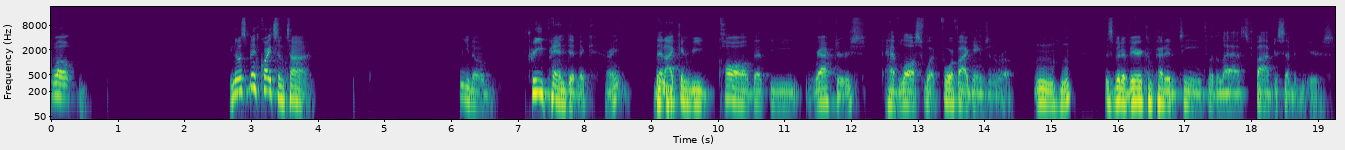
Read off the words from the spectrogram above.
well, you know, it's been quite some time. You know, pre-pandemic, right? That I can recall that the Raptors have lost what four or five games in a row. Mm-hmm. It's been a very competitive team for the last five to seven years.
